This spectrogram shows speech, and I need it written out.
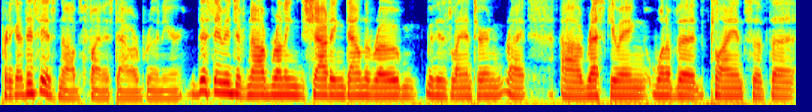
pretty good. This is Nob's finest hour, Bruinier. This image of Nob running, shouting down the road with his lantern, right, uh, rescuing one of the clients of the,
